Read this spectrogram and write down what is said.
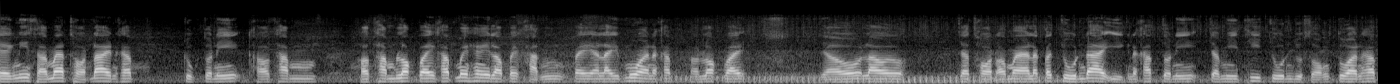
ดงๆนี่สามารถถอดได้นะครับ จุกตัวนี้เขาทำเขาทำล็อกไว้ครับ ไม่ให้เราไปขันไปอะไรมั่วนะครับเขาล็อกไว้ เดี๋ยวเราจะถอดออกมาแล้วก็จูนได้อีกนะครับ ตัวนี้จะมีที่จูนอยู่ 2 ตัวนะครับ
